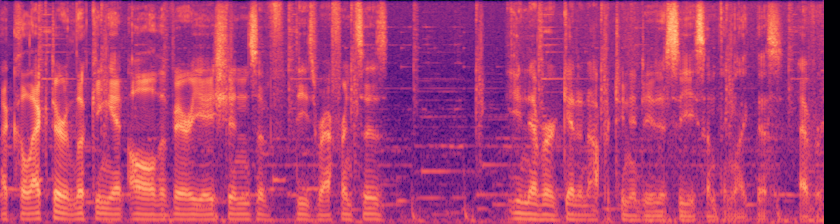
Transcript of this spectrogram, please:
a collector looking at all the variations of these references, you never get an opportunity to see something like this, ever.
